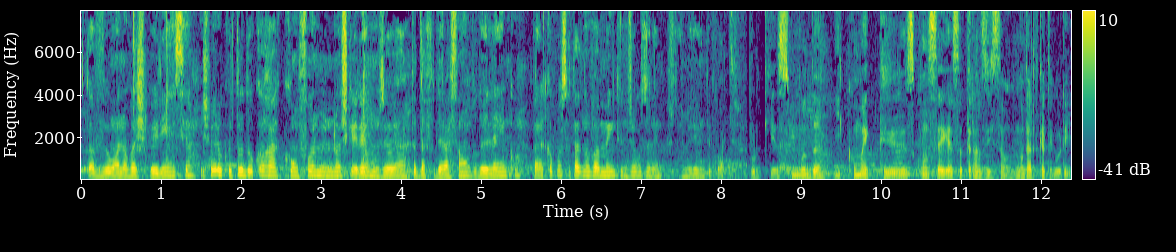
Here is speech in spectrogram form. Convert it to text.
estou a viver uma nova experiência. Espero que tudo ocorra conforme nós queremos, eu e toda a federação, todo o elenco, para que eu possa estar novamente nos Jogos Olímpicos 2024. Por que se muda e como é que se consegue essa transição de mudar de categoria?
